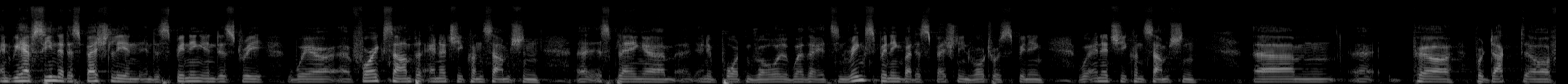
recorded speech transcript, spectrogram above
And we have seen that especially in, in the spinning industry, where, uh, for example, energy consumption uh, is playing um, an important role, whether it's in ring spinning, but especially in rotor spinning, where energy consumption um, uh, per product of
